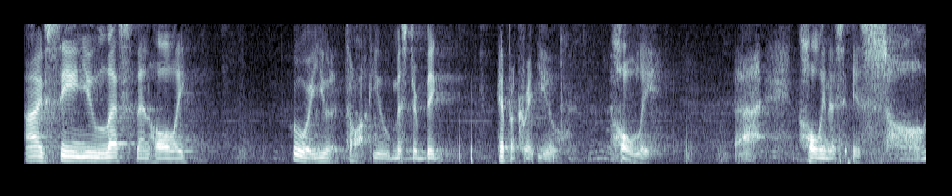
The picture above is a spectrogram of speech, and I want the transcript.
I've seen you less than holy. Who are you to talk, you Mr. Big Hypocrite, you? Holy. Uh, holiness is so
